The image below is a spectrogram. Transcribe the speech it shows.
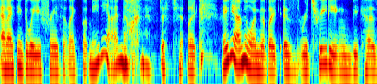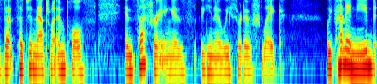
And I think the way you phrase it, like, but maybe I'm the one that's distant. Like maybe I'm the one that like is retreating because that's such a natural impulse in suffering. Is you know we sort of like we kind of need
